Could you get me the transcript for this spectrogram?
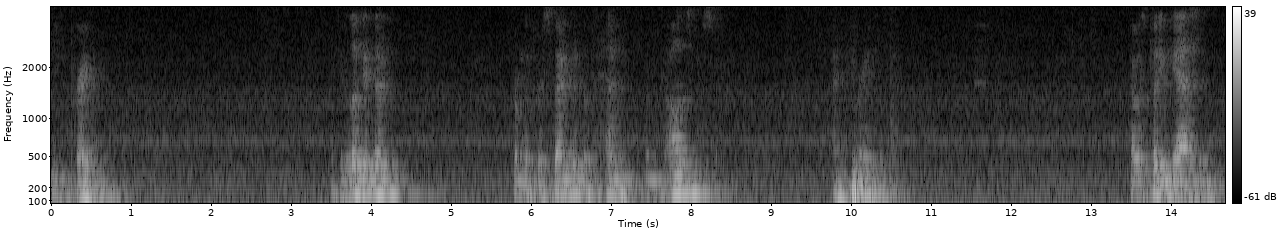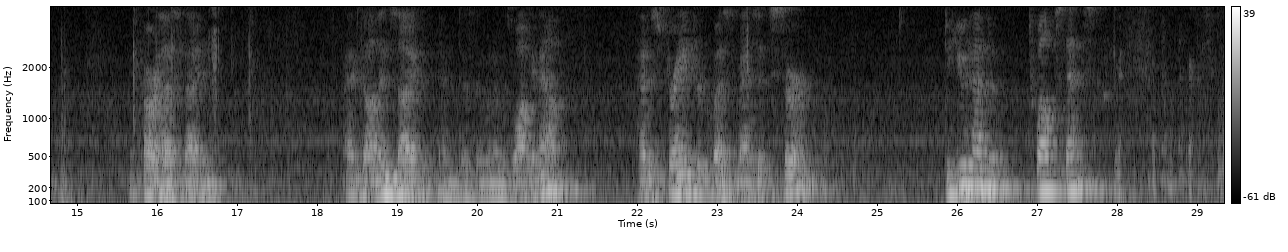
You can pray. You can look at them from the perspective of heaven, from God's perspective, and pray for them. I was putting gas in the car last night, had gone inside, and uh, then when I was walking out, I had a strange request. A man said, Sir, do you have 12 cents?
